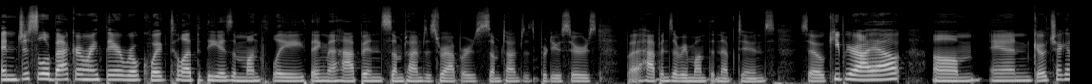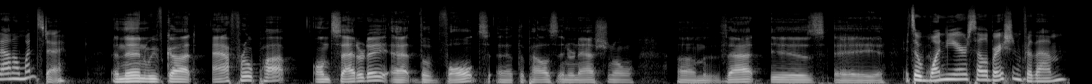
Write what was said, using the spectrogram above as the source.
And just a little background right there, real quick. Telepathy is a monthly thing that happens. Sometimes it's rappers, sometimes it's producers, but it happens every month at Neptune's. So keep your eye out um, and go check it out on Wednesday. And then we've got Afropop on Saturday at the Vault at the Palace International. Um, that is a It's a one year celebration for them.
